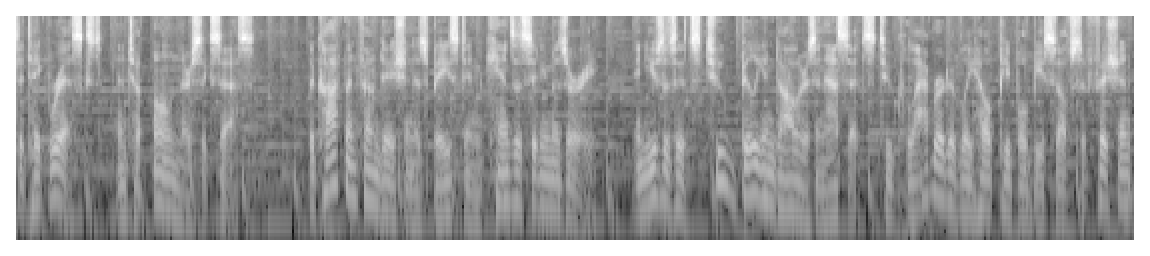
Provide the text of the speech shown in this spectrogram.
to take risks, and to own their success. The Kauffman Foundation is based in Kansas City, Missouri, and uses its $2 billion in assets to collaboratively help people be self sufficient,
